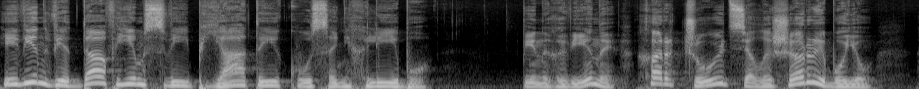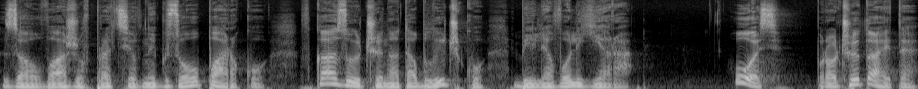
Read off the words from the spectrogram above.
і він віддав їм свій п'ятий кусень хлібу. Пінгвіни харчуються лише рибою, зауважив працівник зоопарку, вказуючи на табличку біля вольєра. Ось, прочитайте.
